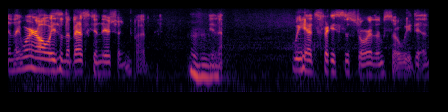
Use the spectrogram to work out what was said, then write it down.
And they weren't always in the best condition, but mm-hmm. you know, we had space to store them, so we did.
